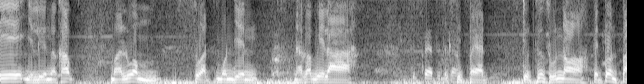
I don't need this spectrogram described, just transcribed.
นี้อย่าลืมนะครับ มาร่วมสวดมนต์เย็นนะครับเวลา 18 นาฬิกา18จุดศูนย์นเป็นต้นไป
